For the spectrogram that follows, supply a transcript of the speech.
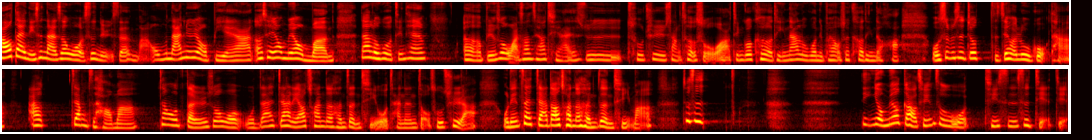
好歹你是男生，我是女生嘛，我们男女有别啊，而且又没有门，那如果今天。呃，比如说晚上想要起来就是出去上厕所啊，经过客厅，那如果你朋友睡客厅的话，我是不是就直接会路过他啊？这样子好吗？这样我等于说我我在家里要穿的很整齐，我才能走出去啊。我连在家都要穿的很整齐嘛，就是你有没有搞清楚我？其实是姐姐，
